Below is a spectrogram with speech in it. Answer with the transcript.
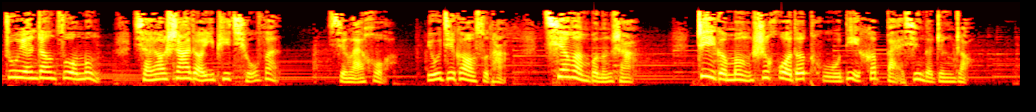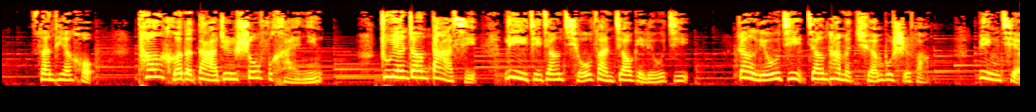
朱元璋做梦想要杀掉一批囚犯，醒来后啊，刘基告诉他千万不能杀。这个梦是获得土地和百姓的征兆。三天后，汤和的大军收复海宁，朱元璋大喜，立即将囚犯交给刘基，让刘基将他们全部释放，并且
